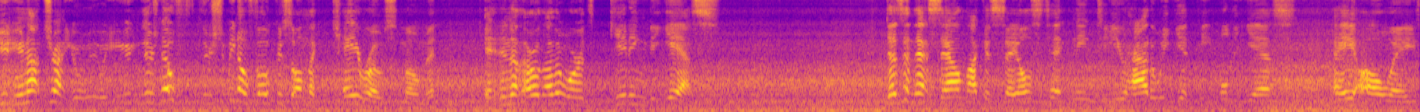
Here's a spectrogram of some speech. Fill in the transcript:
You, are not trying. There's no. There should be no focus on the kairos moment. In, in other words, getting the yes. Doesn't that sound like a sales technique to you? How do we get people to yes? A always,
